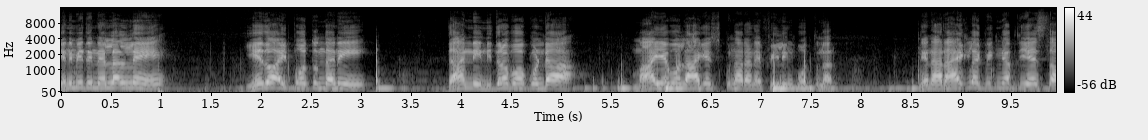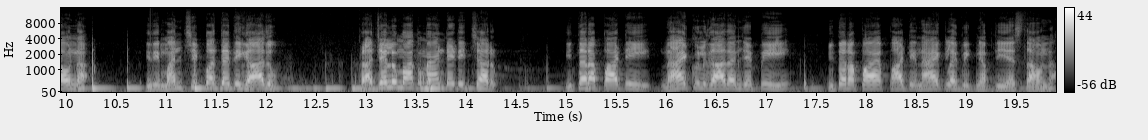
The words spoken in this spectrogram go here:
ఎనిమిది నెలలనే ఏదో అయిపోతుందని దాన్ని నిద్రపోకుండా మా ఏవో లాగేసుకున్నారనే ఫీలింగ్ పోతున్నారు. నేను ఆ నాయకులకు విజ్ఞప్తి చేస్తా ఉన్నా ఇది మంచి పద్ధతి కాదు. ప్రజలు మాకు మ్యాండేట్ ఇచ్చారు. ఇతర పార్టీ నాయకులు కాదని చెప్పి ఇతర పార్టీ నాయకులకు విజ్ఞప్తి చేస్తా ఉన్నా.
